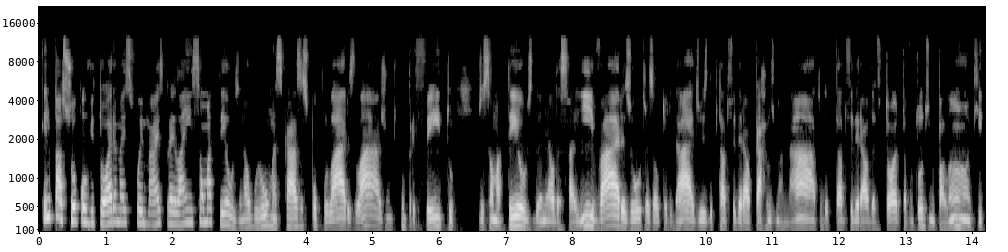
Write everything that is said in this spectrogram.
que ele passou por Vitória, mas foi mais para ir lá em São Mateus, inaugurou umas casas populares lá, junto com o prefeito de São Mateus, Daniel da Saí, várias outras autoridades, o ex-deputado federal Carlos Manato, o deputado federal da Vitória, estavam todos no palanque,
